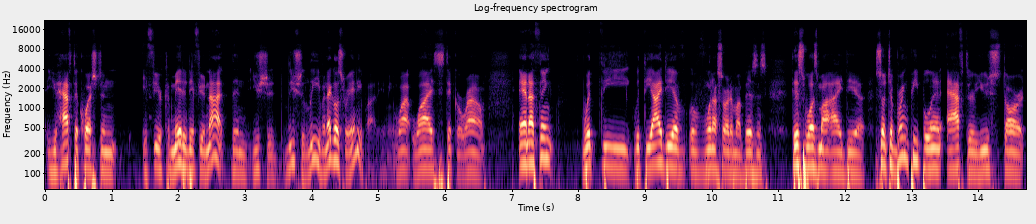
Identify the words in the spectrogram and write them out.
you have to question if you're committed, if you're not, then you should you should leave, and that goes for anybody. I mean, why why stick around? And I think with the with the idea of, of when I started my business, this was my idea. So to bring people in after you start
